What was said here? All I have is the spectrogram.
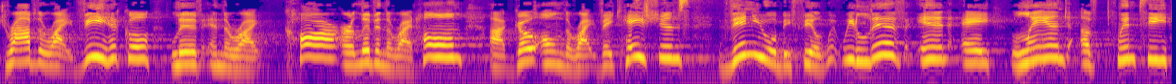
drive the right vehicle, live in the right car or live in the right home, uh, go on the right vacations, then you will be filled. We, we live in a land of plenty,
